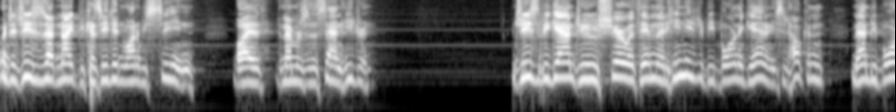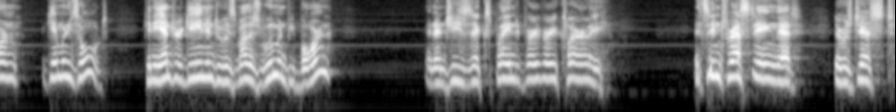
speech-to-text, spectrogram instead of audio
went to Jesus at night because he didn't want to be seen by the members of the Sanhedrin. Jesus began to share with him that he needed to be born again. And he said, How can man be born again when he's old? Can he enter again into his mother's womb and be born? And then Jesus explained it very, very clearly. It's interesting that there was just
